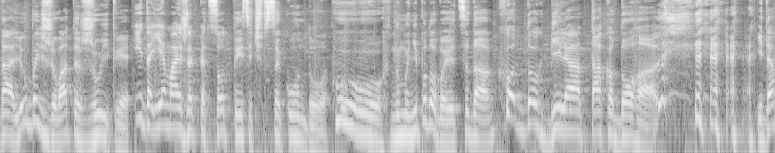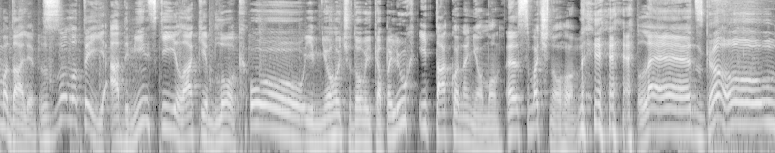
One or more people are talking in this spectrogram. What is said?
Да, любить жувати жуйки. І дає майже 500 тисяч в секунду. Ух, ну мені подобається, да. Хот-дог біля тако-дога. Ідемо далі. Золотий адмінський лакі блок. О, і в нього чудовий капелюх, і тако на ньому. Е, смачного. Let's go!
